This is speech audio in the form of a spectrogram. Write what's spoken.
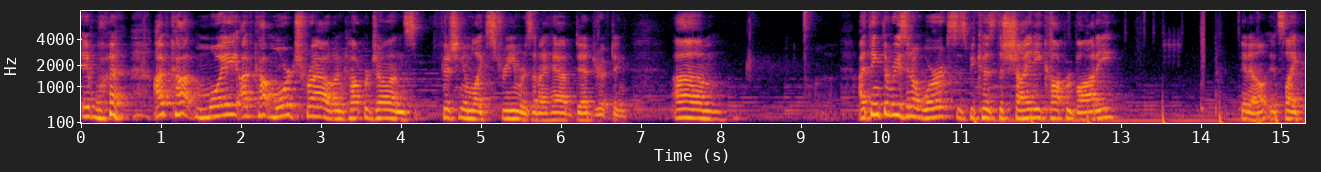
It, I've caught more, I've caught more trout on Copper Johns fishing them like streamers than I have dead drifting. Um, I think the reason it works is because the shiny copper body, you know, it's like,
